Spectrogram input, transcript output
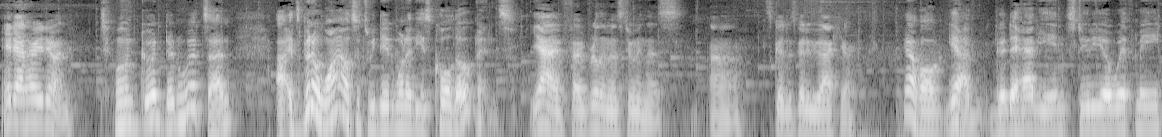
Hey, Dad, how are you doing? Doing good, doing good, son. Uh, it's been a while since we did one of these cold opens. Yeah, I've, I've really missed doing this. Uh, it's good. It's good to be back here. Yeah, well, yeah, good to have you in studio with me.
